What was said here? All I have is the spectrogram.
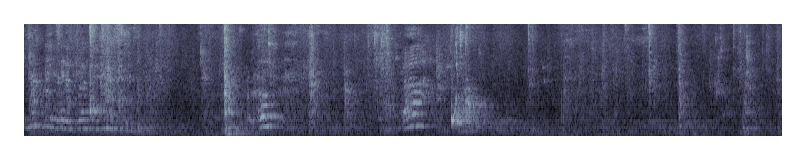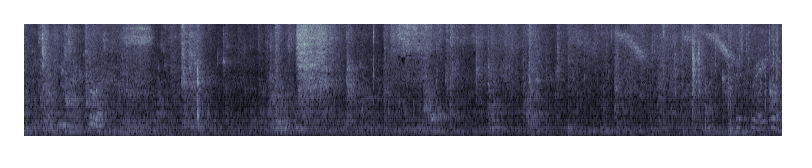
It must be a bit of work to do. Oh. Ah. Good. Just put it here.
